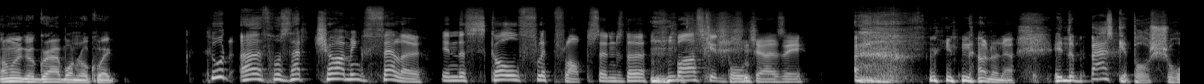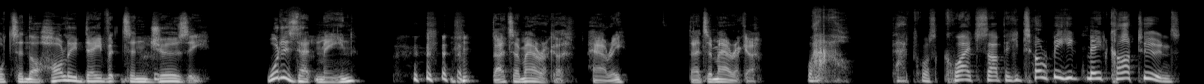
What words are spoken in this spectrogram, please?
I'm gonna go grab one real quick. Who on earth was that charming fellow in the skull flip flops and the basketball jersey? no, no, no. In the basketball shorts and the Harley Davidson jersey. What does that mean? That's America, Harry. That's America. Wow, that was quite something. He told me he'd made cartoons.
